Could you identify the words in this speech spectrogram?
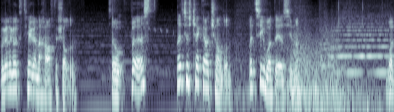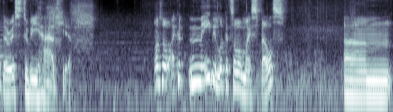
we're gonna go to Tirana after Shaldun. So first, let's just check out Shaldun. Let's see what there's, you know, what there is to be had here. Also, I could maybe look at some of my spells. Um,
